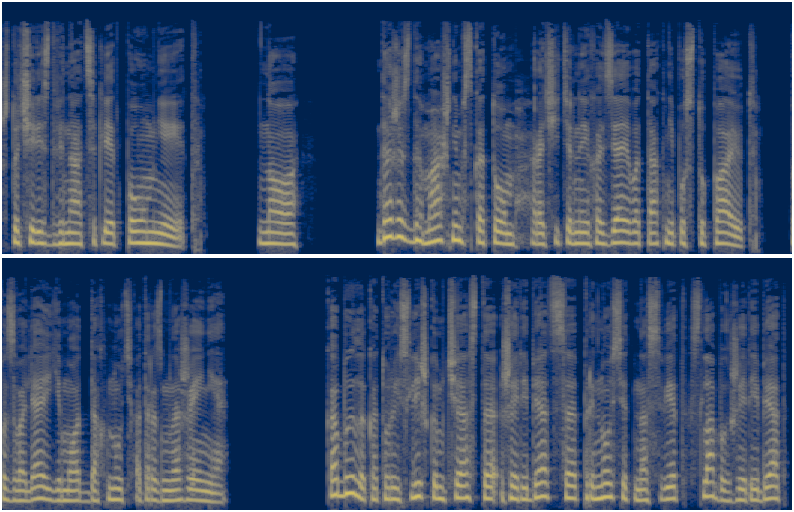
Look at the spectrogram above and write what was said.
что через 12 лет поумнеет. Но даже с домашним скотом рачительные хозяева так не поступают, позволяя ему отдохнуть от размножения. Кобыла, которые слишком часто жеребятся, приносит на свет слабых жеребят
